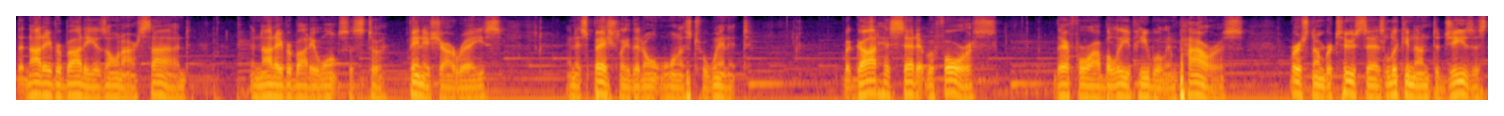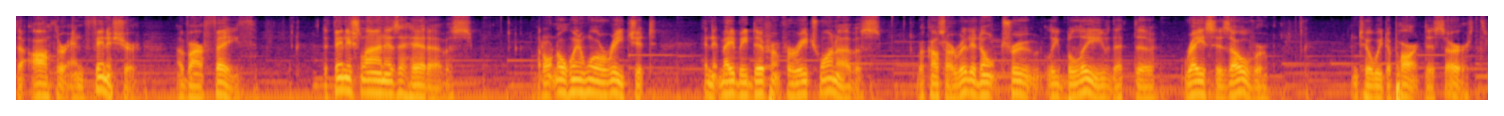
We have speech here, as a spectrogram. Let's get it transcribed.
that not everybody is on our side, and not everybody wants us to finish our race, and especially they don't want us to win it. But God has set it before us, therefore I believe He will empower us. Verse number 2 says, Looking unto Jesus, the author and finisher of our faith. The finish line is ahead of us. I don't know when we'll reach it, and it may be different for each one of us because I really don't truly believe that the race is over until we depart this earth.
